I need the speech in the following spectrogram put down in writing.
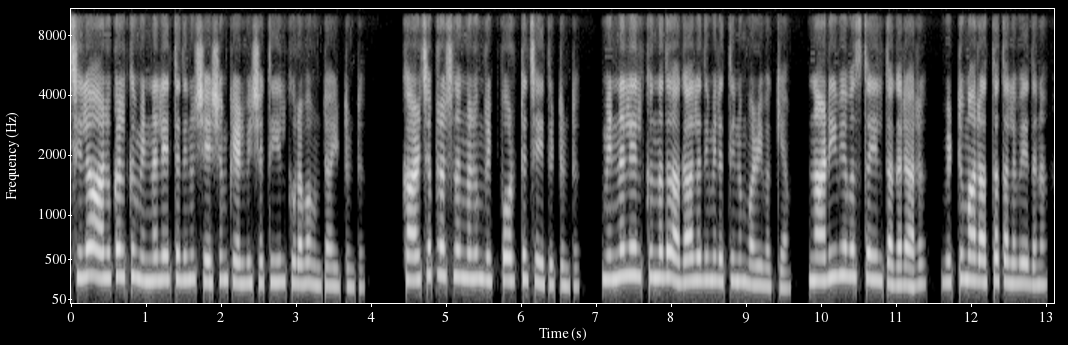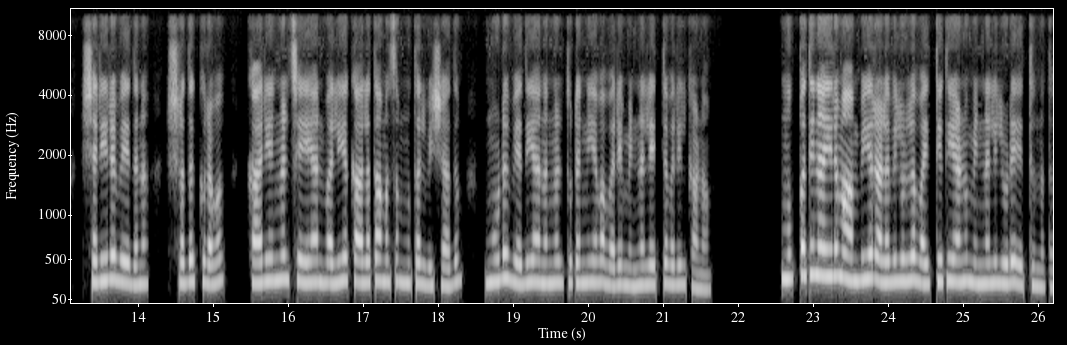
ചില ആളുകൾക്ക് മിന്നലേറ്റതിനു ശേഷം കേൾവിശക്തിയിൽ കുറവ് ഉണ്ടായിട്ടുണ്ട്. കാഴ്ച പ്രശ്നങ്ങളും റിപ്പോർട്ട് ചെയ്തിട്ടുണ്ട്. മിന്നലേൽക്കുന്നത് അകാലതിമിരത്തിനും വഴിവെക്കാം നാഡീവ്യവസ്ഥയിൽ തകരാറ് വിട്ടുമാറാത്ത തലവേദന ശരീരവേദന ശ്രദ്ധക്കുറവ് കാര്യങ്ങൾ ചെയ്യാൻ വലിയ കാലതാമസം മുതൽ വിഷാദം മൂട് വ്യതിയാനങ്ങൾ തുടങ്ങിയവ വരെ മിന്നലേറ്റവരിൽ കാണാം. മുപ്പതിനായിരം ആംബിയർ അളവിലുള്ള വൈദ്യുതിയാണ് മിന്നലിലൂടെ എത്തുന്നത്.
